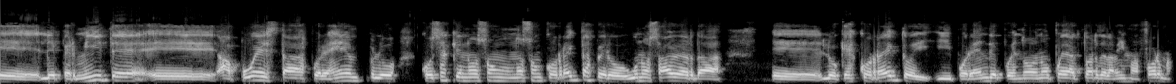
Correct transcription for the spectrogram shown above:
eh, le permite eh, apuestas, por ejemplo, cosas que no son, no son correctas, pero uno sabe, ¿verdad?, eh, lo que es correcto y, por ende, pues no, no puede actuar de la misma forma.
